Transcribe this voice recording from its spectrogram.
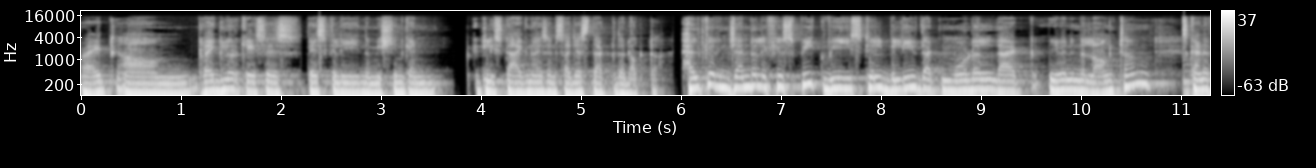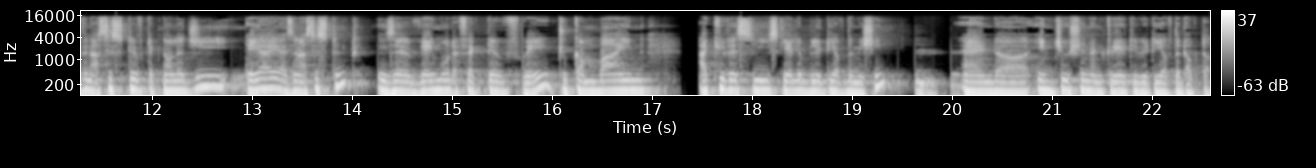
right? Um, regular cases, basically, the machine can at least diagnose and suggest that to the doctor. Healthcare in general, if you speak, we still believe that model that even in the long term, it's kind of an assistive technology. AI as an assistant is a way more effective way to combine accuracy, scalability of the machine mm-hmm. and uh, intuition and creativity of the doctor.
